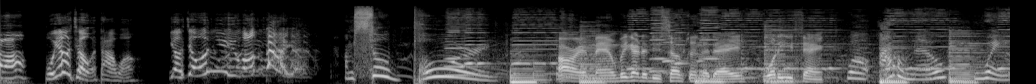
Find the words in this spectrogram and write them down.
大王？不要叫我大王，要叫我女王大人。I'm so bored. All right, man, we got to do something today. What do you think? Well, I don't know. Wait,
